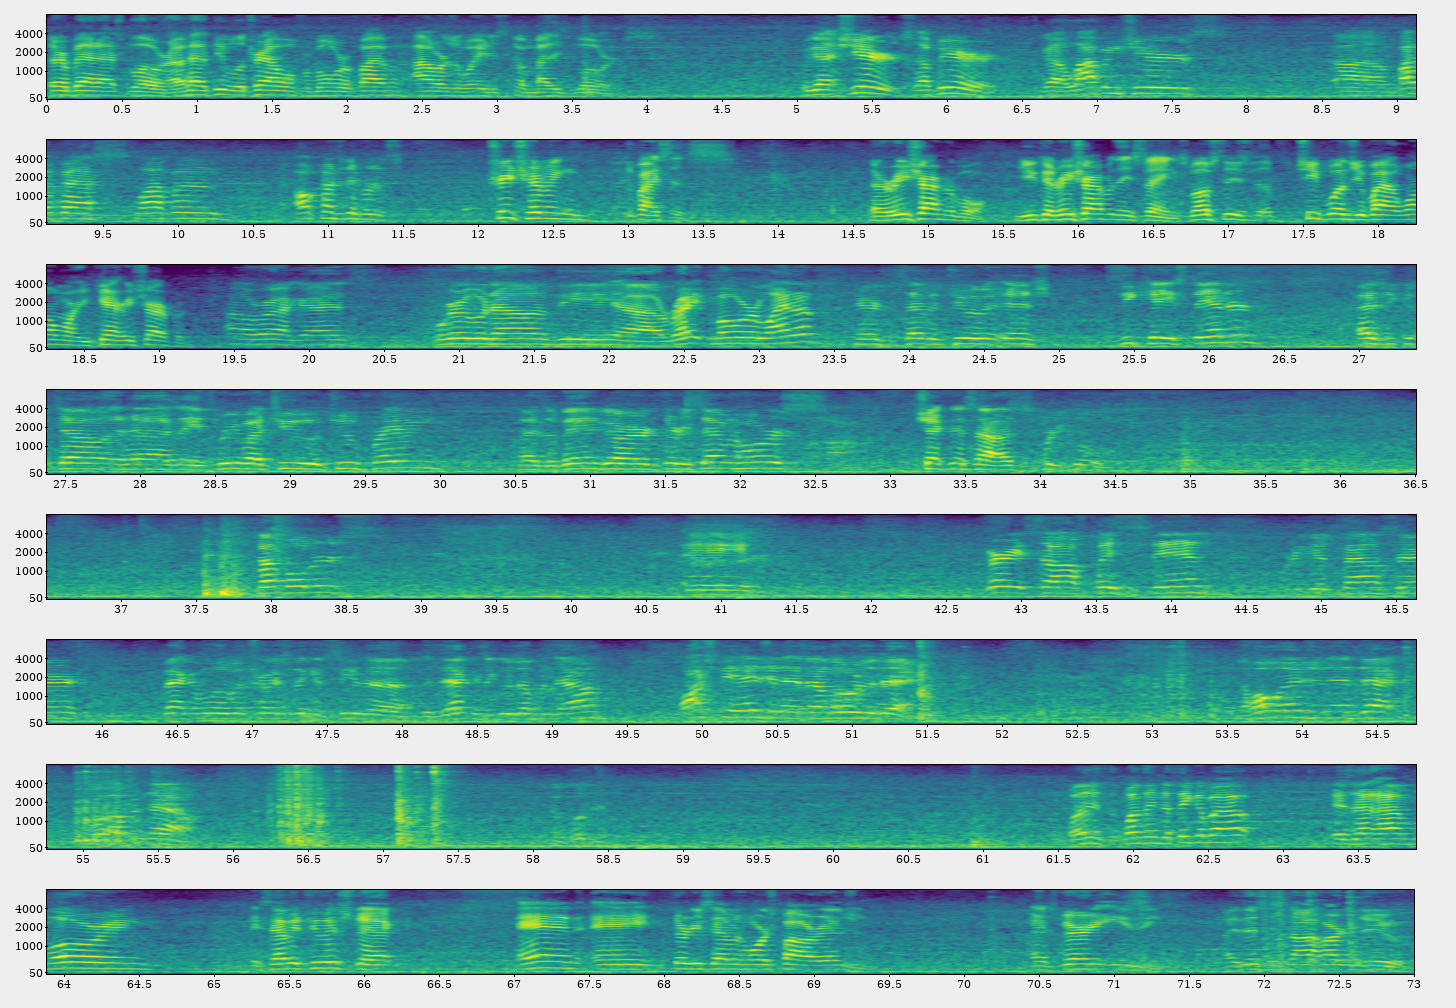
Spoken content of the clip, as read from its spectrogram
They're a badass blower. I've had people travel from over five hours away just to come buy these blowers. We got shears up here. We got lopping shears, um, bypass lopping, all kinds of different tree trimming devices. They're resharpenable. You can resharpen these things. Most of these cheap ones you buy at Walmart, you can't resharpen. All right, guys. We're gonna go down the uh, Wright mower lineup. Here's the 72 inch ZK Stander. As you can tell, it has a 3x2 tube framing, has a Vanguard 37 horse. Check this out, this is pretty cool. Cup holders, a very soft place to stand, pretty good bounce there. Back up a little bit, Troy, so they can see the, the deck as it goes up and down. Watch the engine as I lower the deck. The whole engine and deck go up and down. One one thing to think about is that I'm lowering a 72 inch deck and a 37 horsepower engine. And it's very easy. Like, this is not hard to do.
